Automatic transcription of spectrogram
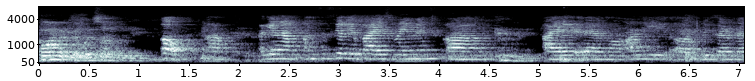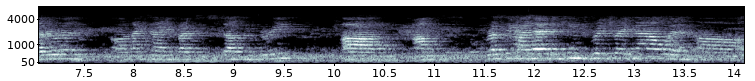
Carmichael, what's up with you? Oh, uh, again, I'm, I'm Cecilia Bias Raymond. Um, I am an Army uh, Reserve veteran, uh, 1995 to 2003. Um, I'm resting my head in Kingsbridge right now and uh,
